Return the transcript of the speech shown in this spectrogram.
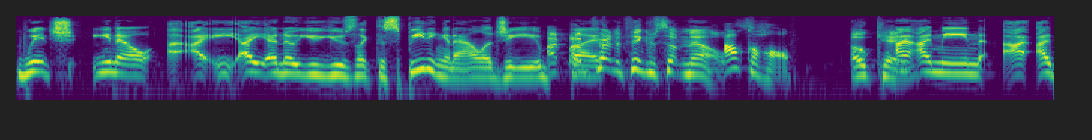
Which, you know, I, I, I know you use like the speeding analogy. I, am trying to think of something else. Alcohol. Okay. I, I mean, I,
